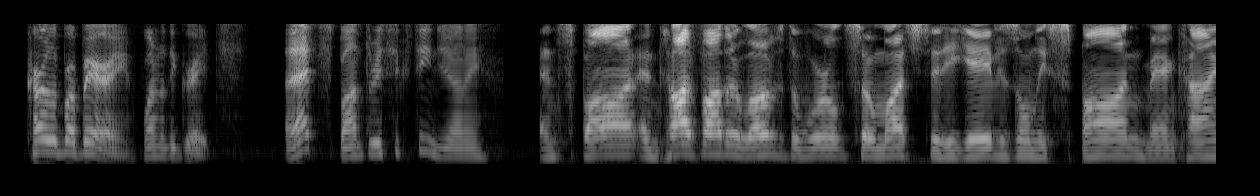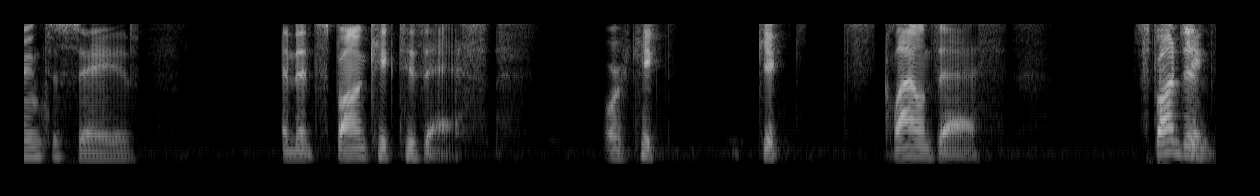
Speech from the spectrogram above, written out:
Carlo Barberi, one of the greats. And that's Spawn 316, Johnny. And Spawn and Todd Father loves the world so much that he gave his only spawn mankind to save. and then Spawn kicked his ass, or kicked kicked Clown's ass. Spawn didn't.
